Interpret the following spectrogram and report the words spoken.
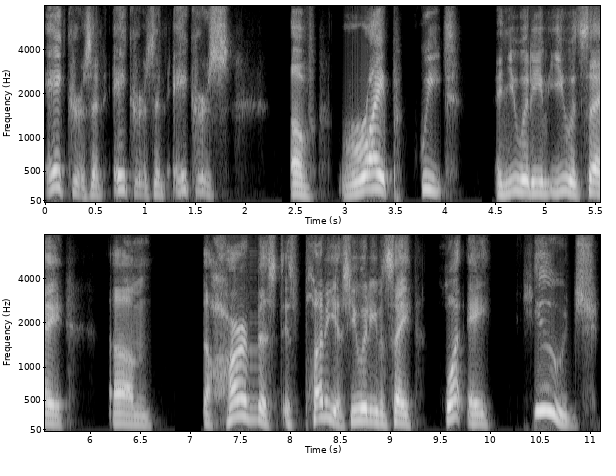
acres and acres and acres of ripe wheat, and you would even you would say, um, the harvest is plenteous. You would even say, what a huge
